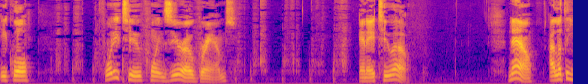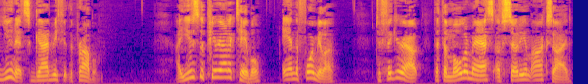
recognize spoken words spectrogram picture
equal 42.0 grams Na2O? Now, I let the units guide me through the problem. I use the periodic table and the formula to figure out that the molar mass of sodium oxide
